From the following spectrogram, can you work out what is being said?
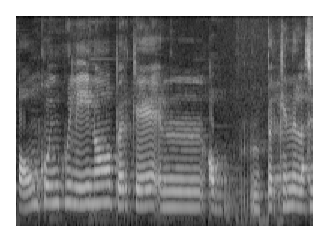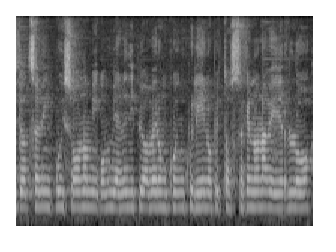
ho un coinquilino perché, mh, mm, ho, perché, nella situazione in cui sono mi conviene di più avere un coinquilino piuttosto che non averlo,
